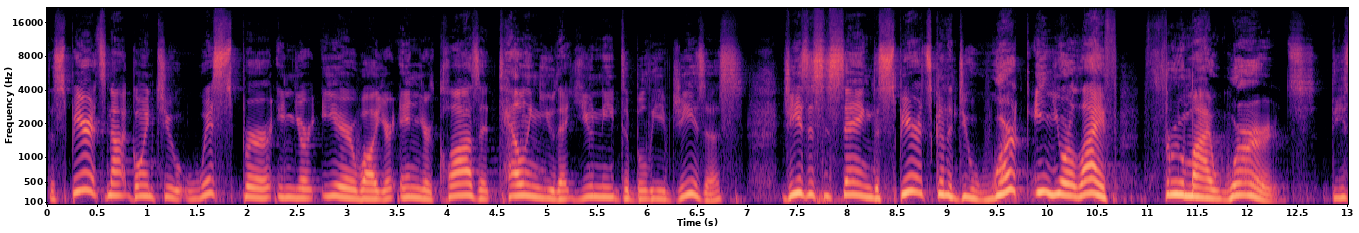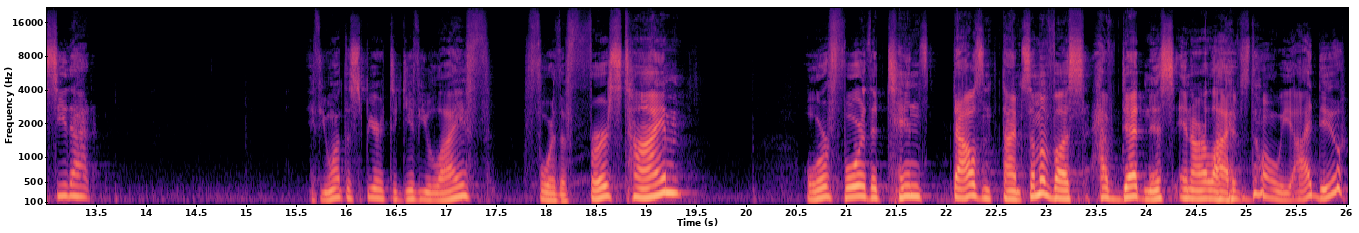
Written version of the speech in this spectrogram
The Spirit's not going to whisper in your ear while you're in your closet telling you that you need to believe Jesus. Jesus is saying the Spirit's going to do work in your life through my words. Do you see that? If you want the Spirit to give you life for the first time or for the 10,000th time. Some of us have deadness in our lives, don't we? I do.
